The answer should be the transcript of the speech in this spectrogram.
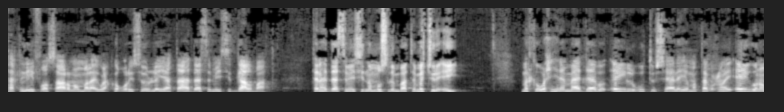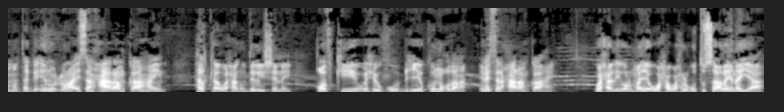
takliifoo saaran oo malaa'ig wax ka qorayso leeyahay taa haddaad samaysid gaal baata tan haddaad samaysidna muslim baata ma jiro ey marka waxay yidhahan maadaama ey lagu tusaaleeyo mantag cunay eyguna mantaga inuu cunaa aysan xaaraam ka ahayn. Halkaa waxaan u daliishanay qofkii wixii uu bixiye ku noqdana inaysan xaaraam ka ahayn. Waxaa la yidhi war maya waxa wax lagu tusaalaynayaa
